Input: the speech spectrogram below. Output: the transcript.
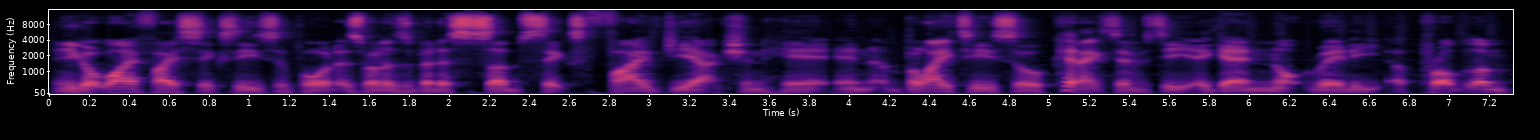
And you got Wi-Fi 6E support as well as a bit of sub-6 5G action here in Blighty, so connectivity again not really a problem.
